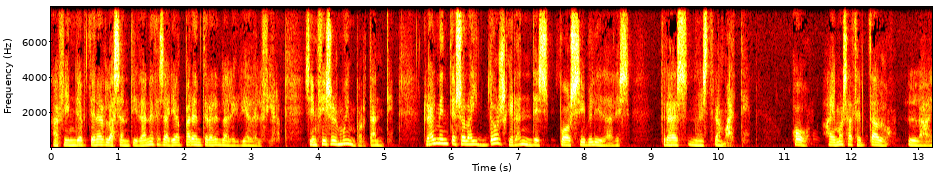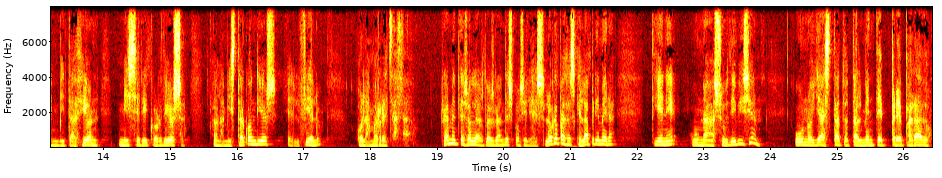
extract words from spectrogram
a fin de obtener la santidad necesaria para entrar en la alegría del cielo. Ese inciso es muy importante. Realmente solo hay dos grandes posibilidades tras nuestra muerte o hemos aceptado la invitación misericordiosa a la amistad con Dios, el cielo, o la hemos rechazado. Realmente son las dos grandes posibilidades. Lo que pasa es que la primera tiene una subdivisión. Uno ya está totalmente preparado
